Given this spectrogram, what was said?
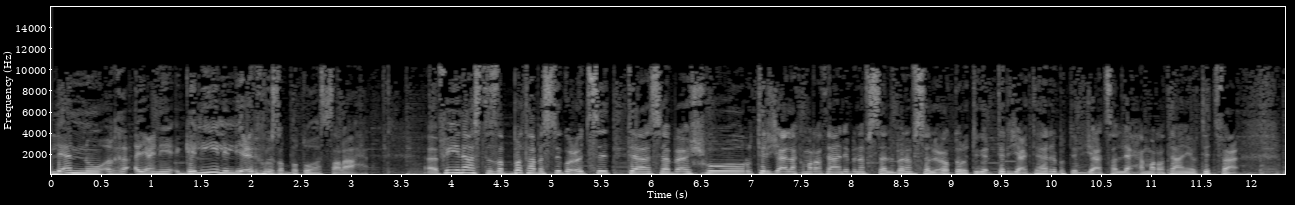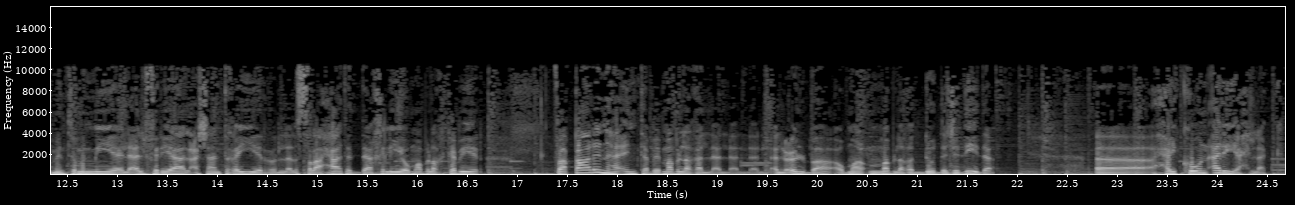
لأنه يعني قليل اللي يعرفوا يظبطوها الصراحة. في ناس تظبطها بس تقعد ستة سبع شهور وترجع لك مرة ثانية بنفس بنفس العطر وترجع تهرب وترجع تصلحها مرة ثانية وتدفع من 800 إلى 1000 ريال عشان تغير ال- الإصلاحات الداخلية ومبلغ كبير. فقارنها أنت بمبلغ ال- ال- ال- العلبة أو مبلغ الدودة جديدة آه، حيكون أريح لك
